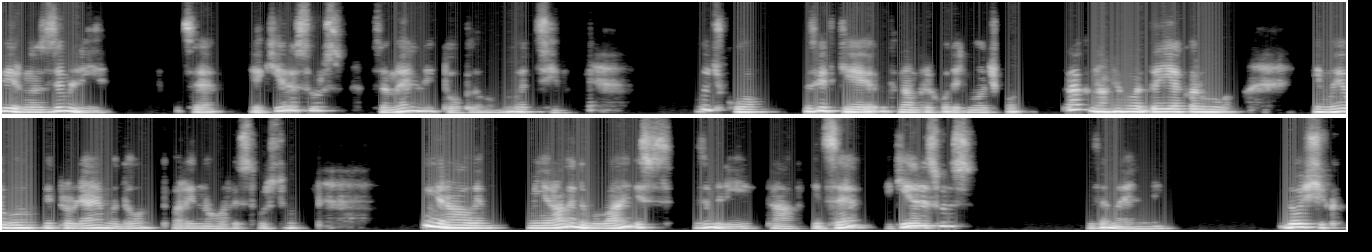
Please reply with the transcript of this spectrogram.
вірно з землі. Це який ресурс? Земельний топливо. Молодці. Молочко. Звідки к нам приходить молочко? Так, нам його дає корова. І ми його відправляємо до тваринного ресурсу. Мінерали. Мінерали добувають із землі. Так, і це який ресурс? Земельний. Дощик.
